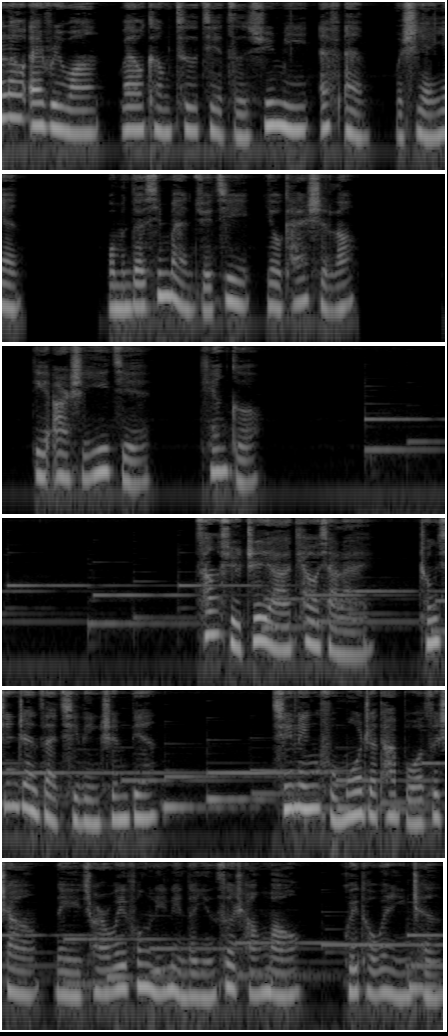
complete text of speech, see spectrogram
Hello everyone, welcome to 芥子须弥 FM，我是妍妍。我们的新版绝技又开始了。第二十一节，天阁。苍雪之牙跳下来，重新站在麒麟身边。麒麟抚摸着他脖子上那一圈威风凛凛的银色长毛，回头问银尘：“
